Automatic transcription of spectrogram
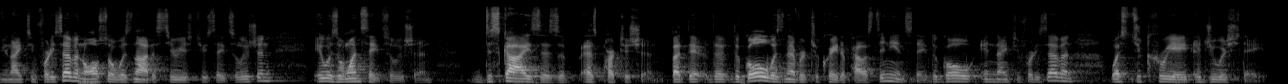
in 1947 also was not a serious two-state solution. It was a one-state solution, disguised as, a, as partition. But the, the, the goal was never to create a Palestinian state. The goal in 1947 was to create a Jewish state.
